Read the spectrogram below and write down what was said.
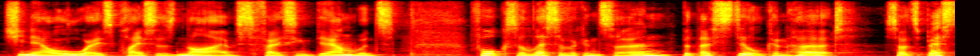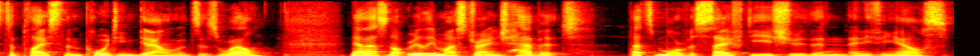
she now always places knives facing downwards. Forks are less of a concern, but they still can hurt, so it's best to place them pointing downwards as well. Now that's not really my strange habit. That's more of a safety issue than anything else.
